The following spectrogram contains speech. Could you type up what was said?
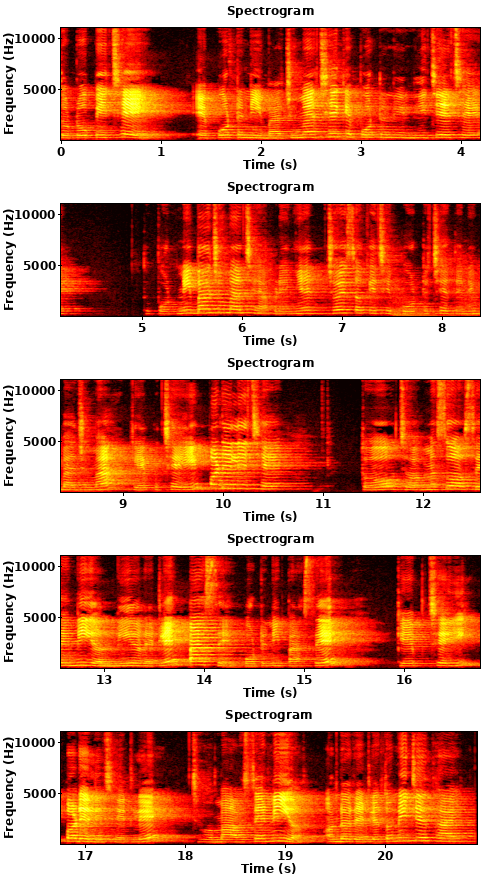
તો ટોપી છે. એ પોટની બાજુમાં છે કે પોટની નીચે છે? તો પોટની બાજુમાં છે. આપણે અહીંયા જોઈ શકીએ છીએ પોટ છે, તેની બાજુમાં કેપ છે, એ પડેલી છે. તો જવાબમાં શું આવશે? નિયર નિયર એટલે પાસે. પોટની પાસે કેપ છે, એ પડેલી છે એટલે જવાબમાં આવશે નિયર અંડર એટલે તો નીચે થાય.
